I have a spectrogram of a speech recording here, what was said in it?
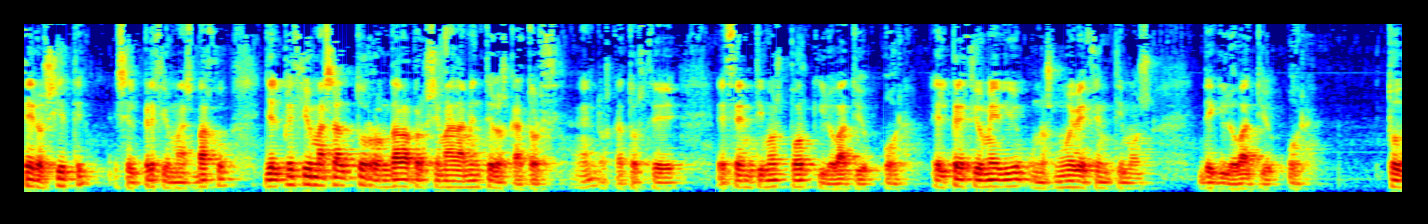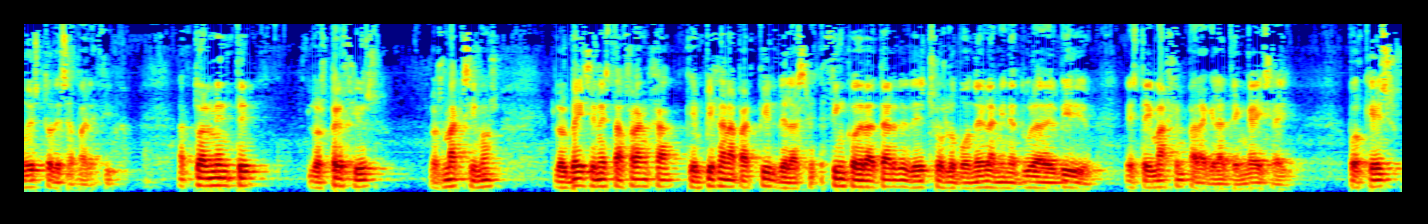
0,7, es el precio más bajo, y el precio más alto rondaba aproximadamente los 14, ¿eh? los 14 céntimos por kilovatio hora. El precio medio, unos 9 céntimos de kilovatio hora. Todo esto ha desaparecido. Actualmente, los precios, los máximos, los veis en esta franja que empiezan a partir de las 5 de la tarde, de hecho os lo pondré en la miniatura del vídeo, esta imagen para que la tengáis ahí, porque es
